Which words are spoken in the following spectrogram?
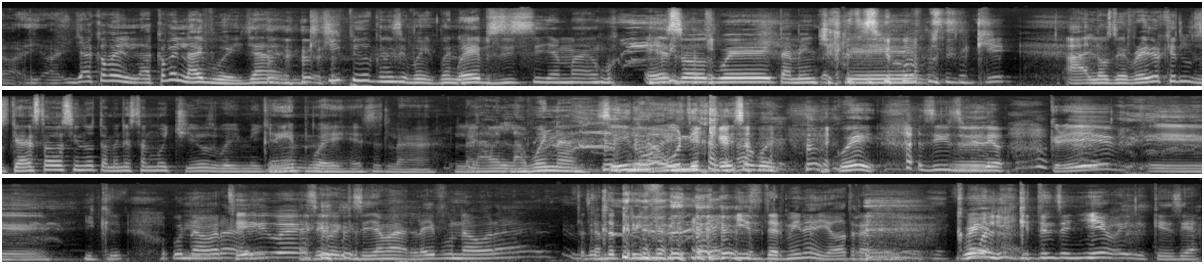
ay, ay, ya acaba el, acaba el live, güey. Ya, ¿qué, qué pido con ese, güey? Bueno, Güey, pues sí se llama, güey. esos, güey, también chequé. pues, ¿Qué? Ah, los de Radiohead, los que ha estado haciendo también están muy chidos, güey. Me Creep, güey. Esa es la... La, la buena. Sí, no, La única. deja de eso, güey. Güey, Así es su Eh, video. Creep y... Y cre- una hora. Sí, güey. Así, güey, que se llama Live una hora tocando Creep. y se termina y otra, güey. Como el que te enseñé, güey, que decía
